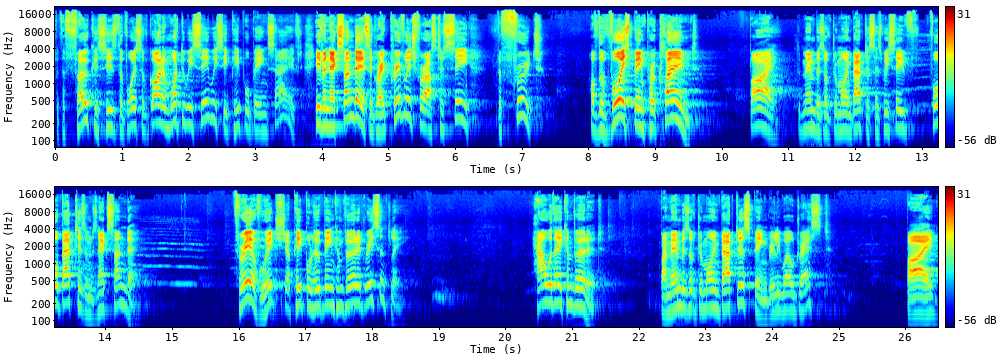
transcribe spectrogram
But the focus is the voice of God. And what do we see? We see people being saved. Even next Sunday, it's a great privilege for us to see the fruit of the voice being proclaimed by the members of Drummoyne Baptist as we see four baptisms next Sunday. Three of which are people who have been converted recently. How were they converted? By members of Drummoyne Baptist being really well dressed? By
